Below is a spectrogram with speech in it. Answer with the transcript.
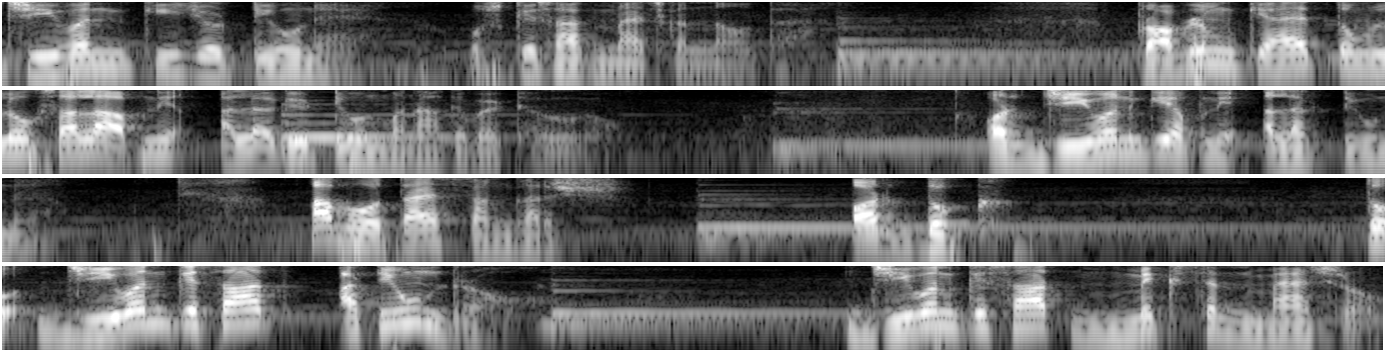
जीवन की जो ट्यून है, उसके साथ मैच करना होता है। प्रॉब्लम क्या है? तुम लोग साला अपनी अलग ही ट्यून बना के बैठे हुए हो। और जीवन की अपनी अलग ट्यून है। अब होता है संघर्ष और दुख। तो जीवन के साथ अट्यून रहो। जीवन के साथ मिक्स एंड मैच रहो।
